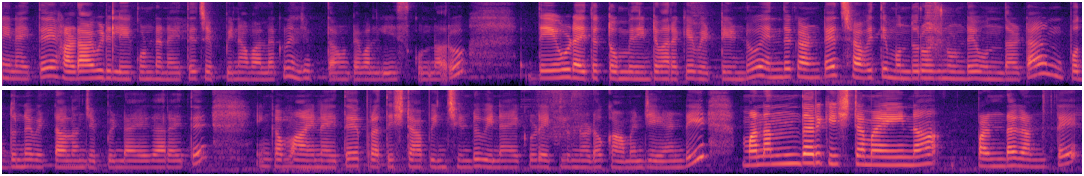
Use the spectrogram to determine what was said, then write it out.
నేనైతే హడావిడి లేకుండానైతే చెప్పిన వాళ్ళకు. నేను చెప్తా ఉంటే వాళ్ళు చేసుకున్నారు. దేవుడైతే తొమ్మిదింటి వరకే పెట్టిండు. ఎందుకంటే చవితి ముందు రోజు నుండే ఉందట పొద్దున్నే పెట్టాలని చెప్పిండు అయ్యగారు అయితే ఇంకా మా ఆయన అయితే ప్రతిష్టాపించిండు. వినాయకుడు ఎట్లున్నాడో కామెంట్ చేయండి. మనందరికి ఇష్టమైన పండగ అంటే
